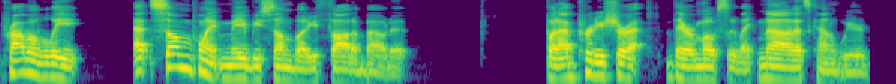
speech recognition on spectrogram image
probably at some point maybe somebody thought about it, but I'm pretty sure they were mostly like, "No, that's kind of weird.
